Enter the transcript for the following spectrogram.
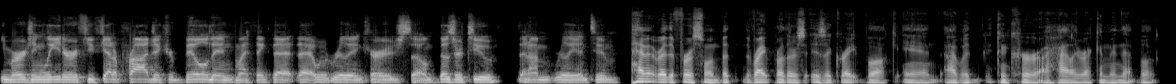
emerging leader, if you've got a project you're building, I think that that would really encourage. So those are two that I'm really into. I haven't read the first one, but The Wright Brothers is a great book, and I would concur. I highly recommend that book.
